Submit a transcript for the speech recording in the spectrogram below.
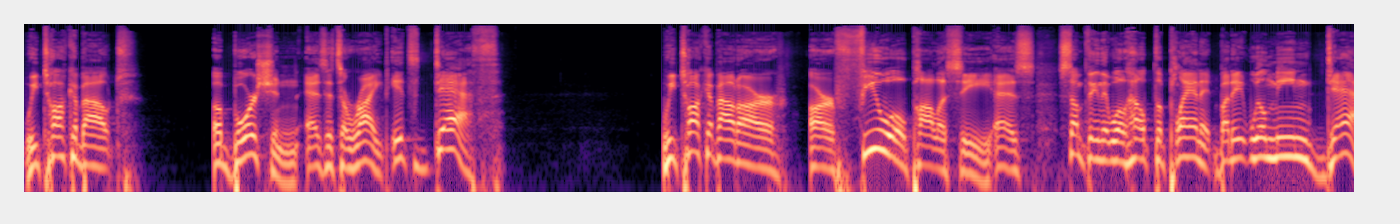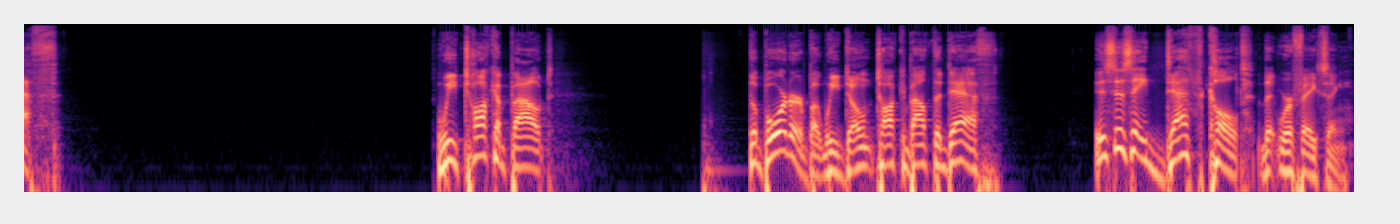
We talk about abortion as it's a right, it's death. We talk about our our fuel policy as something that will help the planet, but it will mean death. We talk about the border, but we don't talk about the death. This is a death cult that we're facing.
